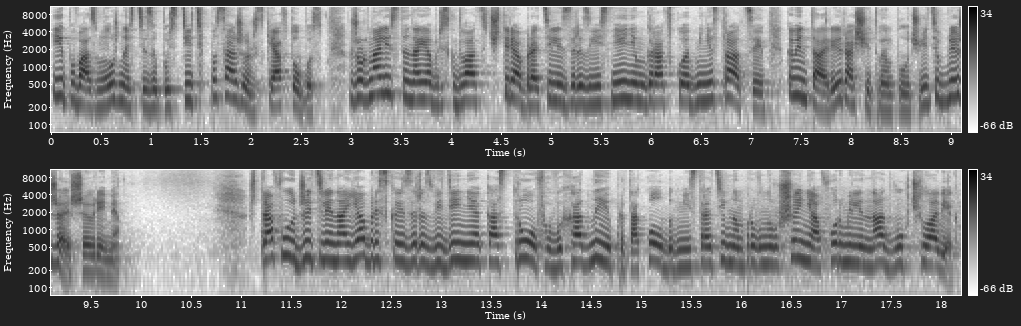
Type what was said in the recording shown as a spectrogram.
и по возможности запустить пассажирский автобус. Журналисты «Ноябрьск-24» обратились за разъяснением городской администрации. Комментарии рассчитываем получить в ближайшее время. Штрафуют жителей Ноябрьска из-за разведения костров. В выходные протокол об административном правонарушении оформили на двух человек.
